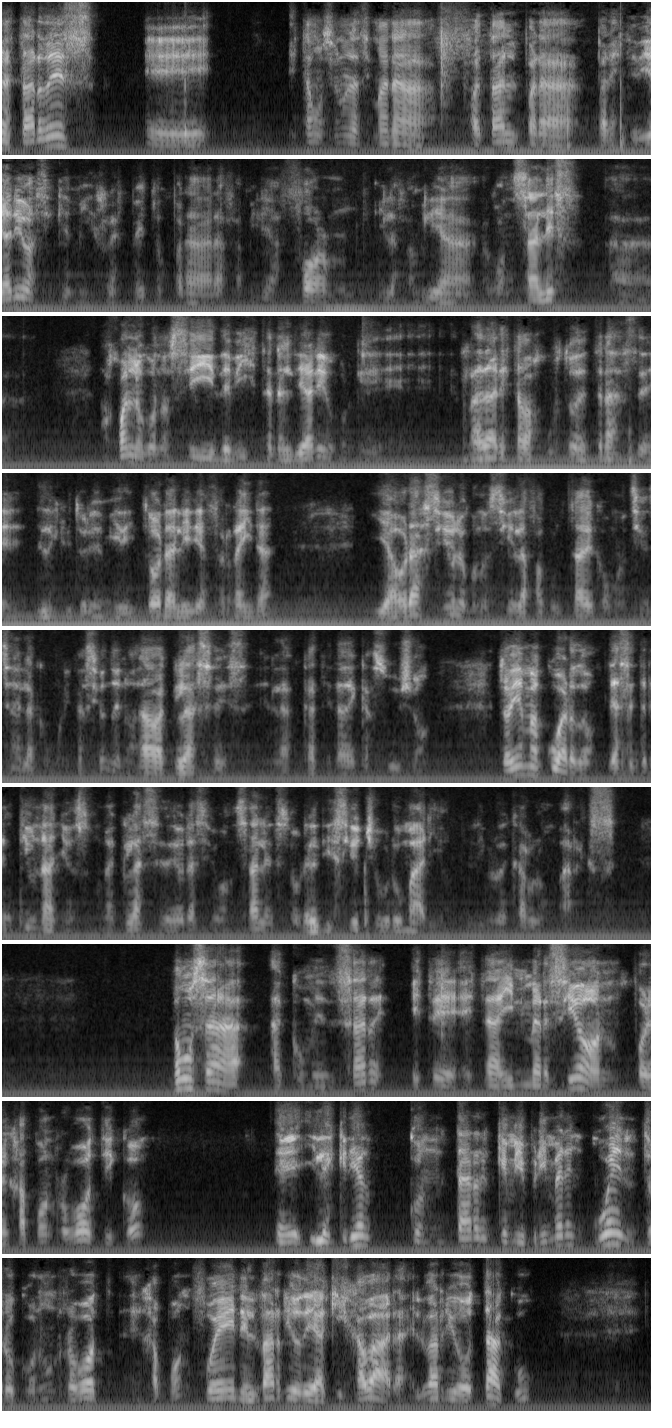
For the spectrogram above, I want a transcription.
Buenas tardes. Eh, estamos en una semana fatal para, este diario, así que mis respetos para la familia Form y la familia González. A, Juan lo conocí de vista en el diario porque Radar estaba justo detrás del escritorio de mi editora Lidia Ferreira y a Horacio lo conocí en la Facultad de Ciencias de la Comunicación, donde nos daba clases en la cátedra de Casullo. Todavía me acuerdo, de hace 31 años, una clase de Horacio González sobre el 18 Brumario, el libro de Carlos Marx. Vamos a, comenzar este, esta inmersión por el Japón robótico eh, y les quería contar que mi primer encuentro con un robot en Japón fue en el barrio de Akihabara, el barrio Otaku,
